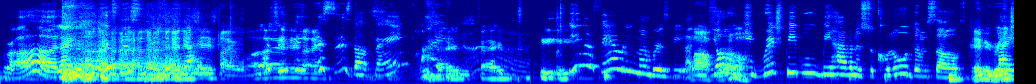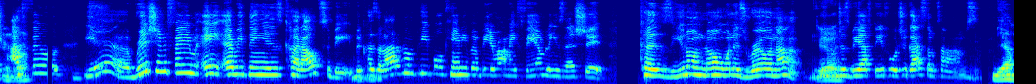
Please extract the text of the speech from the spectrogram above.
Bruh, Like what is this? like, like, what? What you think like, this is the bank? Like, nah. Even family members be like, nah, yo, rich people be having to seclude themselves. They be reaching. Like, I feel, yeah, rich and fame ain't everything is cut out to be because a lot of them people can't even be around their families and shit Cause you don't know when it's real or not. Yeah. People just be after you for what you got sometimes. Yeah.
